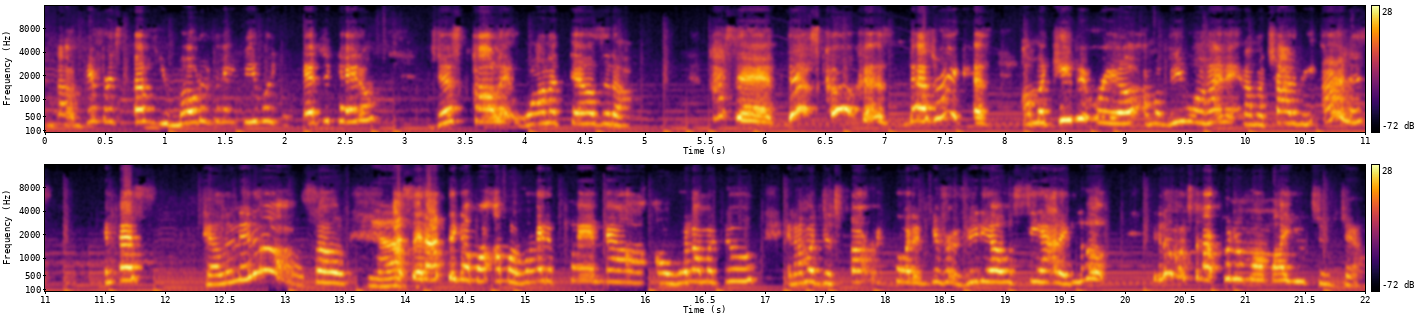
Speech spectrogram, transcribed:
about different stuff, you motivate people, you educate them. Just call it Juana tells it all. I said, that's cool, because that's right, because I'm going to keep it real. I'm going to be 100 and I'm going to try to be honest. And that's telling it all. So yeah. I said, I think I'm to write a plan now on what I'm to do. And I'm to just start recording different videos, see how they look. Then I'm to start putting them on my YouTube channel.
